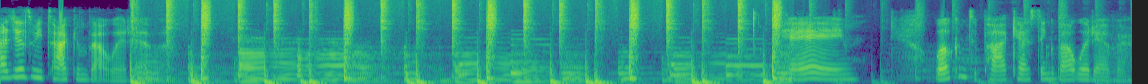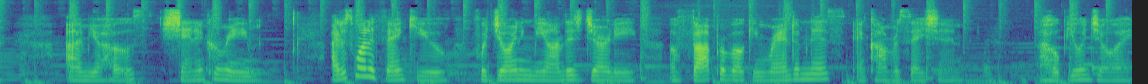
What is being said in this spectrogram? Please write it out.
I just be talking about whatever. Hey, welcome to Podcasting About Whatever. I'm your host, Shannon Kareem. I just want to thank you for joining me on this journey of thought provoking randomness and conversation. I hope you enjoy.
